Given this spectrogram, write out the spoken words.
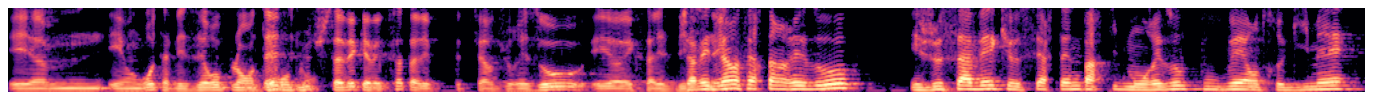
Et, euh, et en gros, tu avais zéro plan en tête, juste tu savais qu'avec ça, tu allais peut-être faire du réseau et euh, que ça allait se dessiner. J'avais déjà un certain réseau et je savais que certaines parties de mon réseau pouvaient, entre guillemets,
